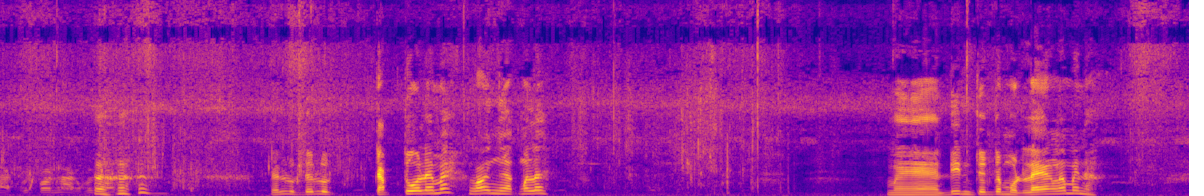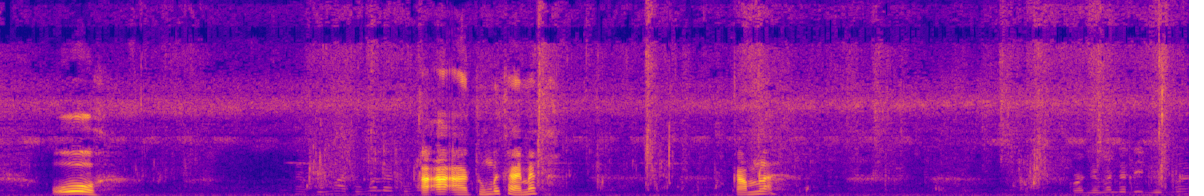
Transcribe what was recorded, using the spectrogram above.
ลากไปก่อนลากไปก่อนเดี๋ยวหลุดเดี๋ยวหลุดจับตัวเลยไหมร้อยเหงือกมาเลยแม่ดิ้นจนจะหมดแรงแล้วไหมนะโอ้ถุงมาถุงมาเลยถุงอะอะอะถุงไปใส่ไหมกำละก่อนเดี๋ยวมันจะดิ้นหลุดมือ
